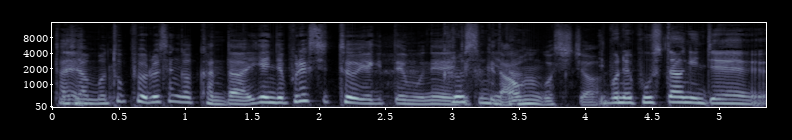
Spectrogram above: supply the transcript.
다시 네. 한번 투표를 생각한다. 이게 이제 브렉시트 얘기 때문에 그렇게. 나오는 것이죠. 이번에 보수당이 이제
